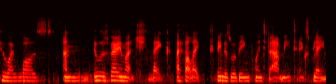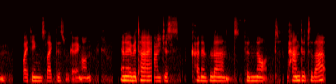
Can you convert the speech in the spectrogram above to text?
who I was. And it was very much like I felt like fingers were being pointed at me to explain why things like this were going on. And over time, I just kind of learned to not pander to that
